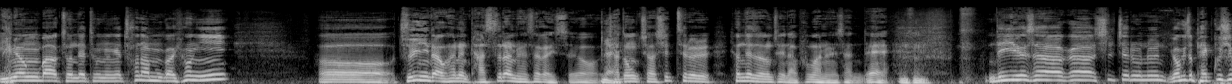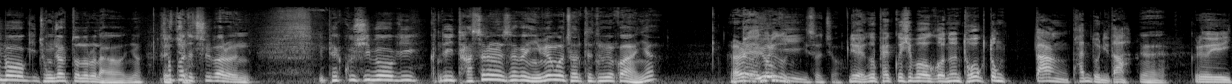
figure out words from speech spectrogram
이명박 전 대통령의 처남과 형이 어 주인이라고 하는 다스라는 회사가 있어요. 네. 자동차 시트를 현대자동차에 납품하는 회사인데, 근데 이 회사가 실제로는 여기서 190억이 종잣돈으로 나가거든요. 첫 그렇죠. 번째 출발은 이 190억이 근데 이 다스라는 회사가 이명박 전 대통령 거 아니야? 라는 네, 의혹이 있었죠. 예, 그 190억 원은 도곡동 땅 판 돈이다. 예. 그리고 이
